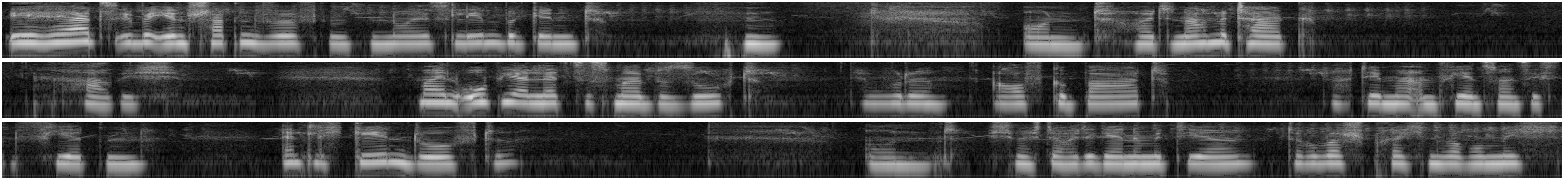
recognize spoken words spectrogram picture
ihr Herz über ihren Schatten wirft und ein neues Leben beginnt. Und heute Nachmittag habe ich meinen Opi ein letztes Mal besucht. Er wurde aufgebahrt, nachdem er am 24.04. endlich gehen durfte. Und ich möchte heute gerne mit dir darüber sprechen, warum ich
